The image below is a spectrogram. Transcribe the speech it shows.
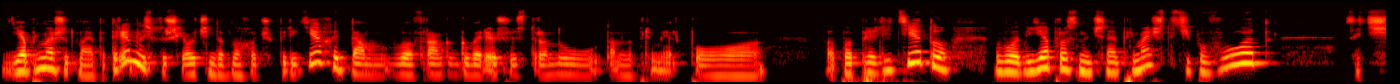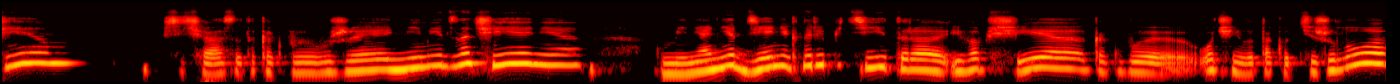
Я понимаю, что это моя потребность, потому что я очень давно хочу переехать там в франкоговорящую страну, там, например, по, по приоритету. Вот, и я просто начинаю понимать, что типа вот, зачем Сейчас это как бы уже не имеет значения. У меня нет денег на репетитора, и вообще как бы очень вот так вот тяжело.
